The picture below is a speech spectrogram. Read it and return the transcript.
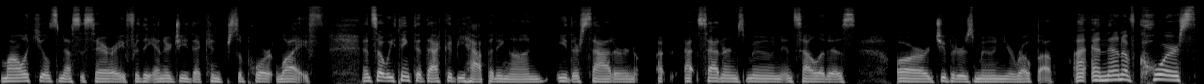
molecules necessary for the energy that can support life. And so we think that that could be happening on either Saturn, uh, at Saturn's moon Enceladus, or Jupiter's moon Europa. And then, of course,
